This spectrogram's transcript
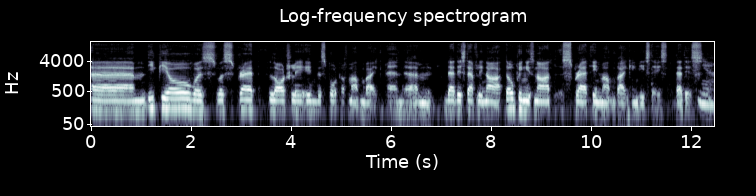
um, EPO was was spread largely in the sport of mountain bike, and um, that is definitely not doping is not spread in mountain biking these days. That is yeah.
